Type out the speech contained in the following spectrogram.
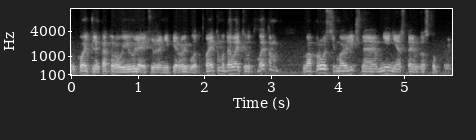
руководителем которого являюсь уже не первый год. Поэтому давайте вот в этом вопросе мое личное мнение оставим за скобками.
